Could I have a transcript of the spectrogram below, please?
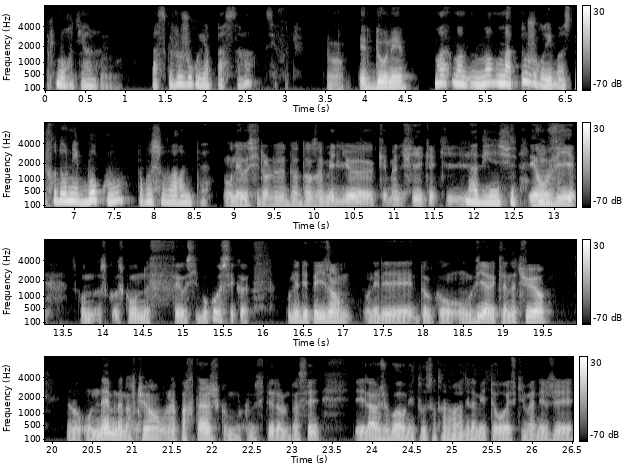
primordial. Mm. Parce que le jour où il n'y a pas ça, c'est foutu. Et donner. Moi, on m'a toujours dit, il faut donner beaucoup pour recevoir un peu. On est aussi dans, le, dans, dans un milieu qui est magnifique et qui. Bah, bien sûr. Et on vit, ce qu'on fait aussi beaucoup, c'est que on est des paysans, on est des, donc on, on vit avec la nature, euh, on aime la nature, on la partage comme comme c'était dans le passé. Et là, je vois, on est tous en train de regarder la météo, est-ce qu'il va neiger,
